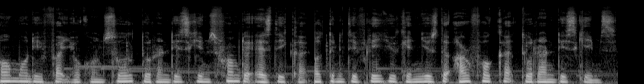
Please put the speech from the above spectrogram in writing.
or modify your console to run these games from the SD card. Alternatively, you can use the R4 card to run these games.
